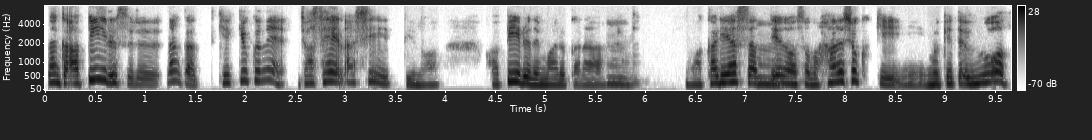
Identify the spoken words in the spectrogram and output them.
なんかアピールする、なんか結局ね、女性らしいっていうのはアピールでもあるから、うん。わかりやすさっていうのはその繁殖期に向けて、うおっ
